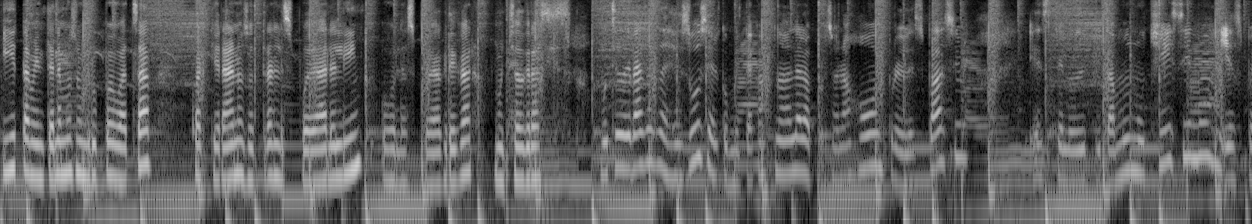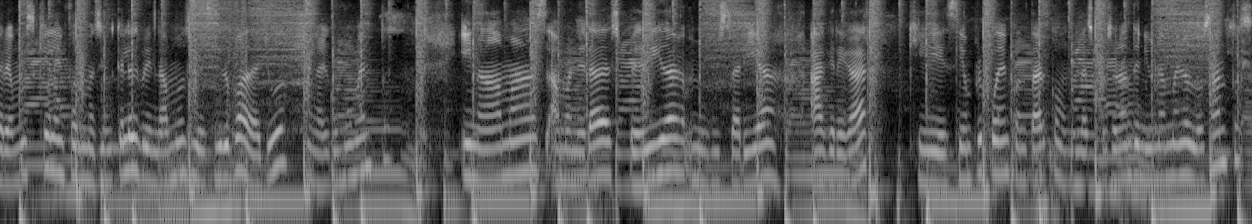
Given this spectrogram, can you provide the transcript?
Y también tenemos un grupo de WhatsApp Cualquiera de nosotras les puede dar el link o las puede agregar. Muchas gracias. Muchas gracias a Jesús y al Comité Cantonal de la Persona Joven por el espacio. Este, lo disfrutamos muchísimo y esperemos que la información que les brindamos les sirva de ayuda en algún momento. Y nada más a manera de despedida me gustaría agregar que siempre pueden contar con las personas de Ni Una Menos Los Santos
